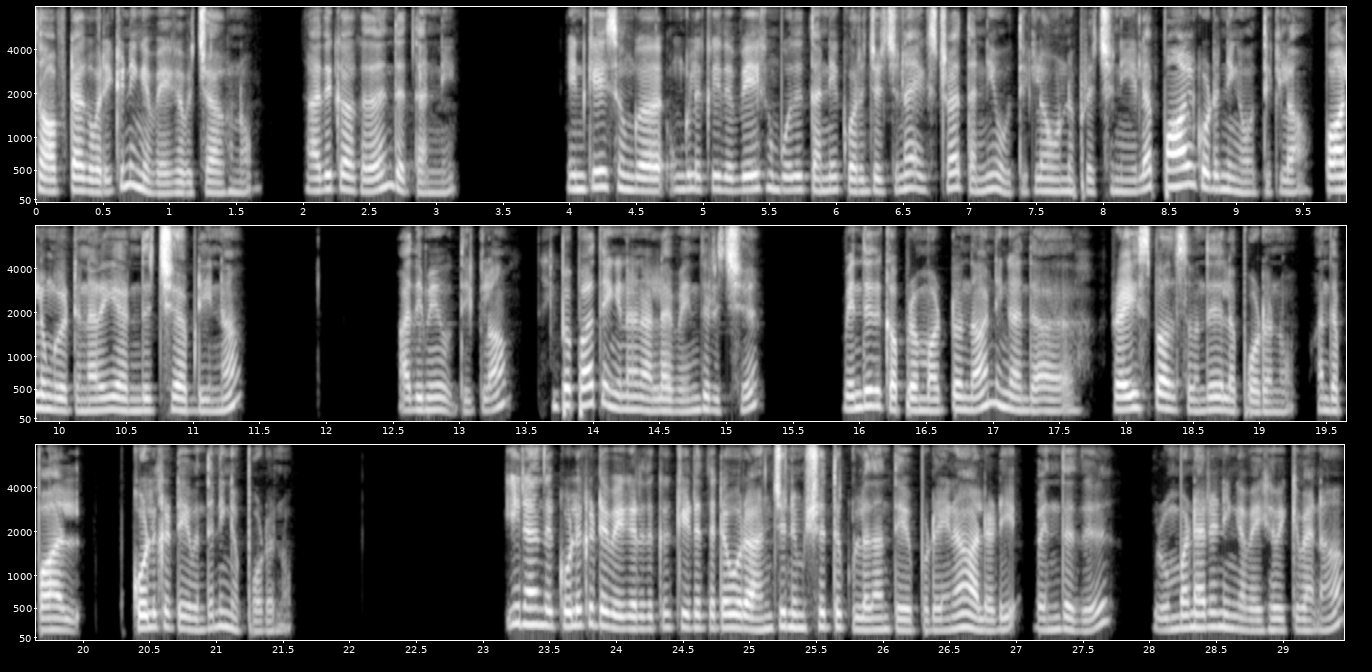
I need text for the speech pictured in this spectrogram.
சாஃப்டாக வரைக்கும் நீங்கள் வேக வச்சாகணும். அதுக்காக தான் இந்த தண்ணி. இன்கேஸ் உங்கள் உங்களுக்கு இது வேகும்போது தண்ணி குறைஞ்சிருச்சுன்னா, எக்ஸ்ட்ரா தண்ணி ஊற்றிக்கலாம் ஒன்றும் பிரச்சனை இல்லை பால் கூட நீங்கள் ஊற்றிக்கலாம் பால் உங்கள்கிட்ட நிறைய இருந்துச்சு அப்படின்னா, அதுவுமே ஊற்றிக்கலாம் இப்போ பார்த்தீங்கன்னா நல்லா வெந்துடுச்சு. வெந்ததுக்கப்புறம் மட்டும்தான் நீங்கள் அந்த ரைஸ் பால்ஸ் வந்து இதில் போடணும். அந்த பால் கொழுக்கட்டையை வந்து நீங்கள் போடணும். ஏன்னா அந்த கொழுக்கட்டை வேகிறதுக்கு கிட்டத்தட்ட ஒரு அஞ்சு நிமிஷத்துக்குள்ளே தான் தேவைப்படும். ஏன்னா ஆல்ரெடி வெந்தது. ரொம்ப நேரம் நீங்கள் வேக வைக்க வேணாம்.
